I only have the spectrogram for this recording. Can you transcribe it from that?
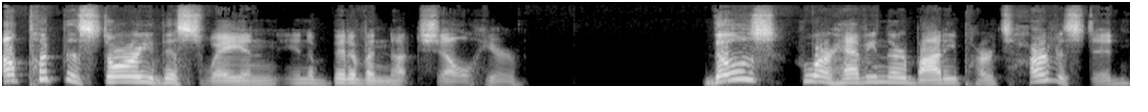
I'll put the story this way in, in a bit of a nutshell here. Those who are having their body parts harvested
